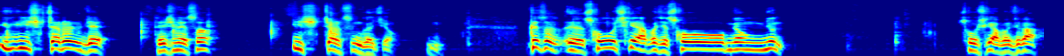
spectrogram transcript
이, 이 식자를 이제 대신해서 이 식자를 쓴 거죠. 음. 그래서 예, 소식의 아버지 소명윤 소식의 아버지가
